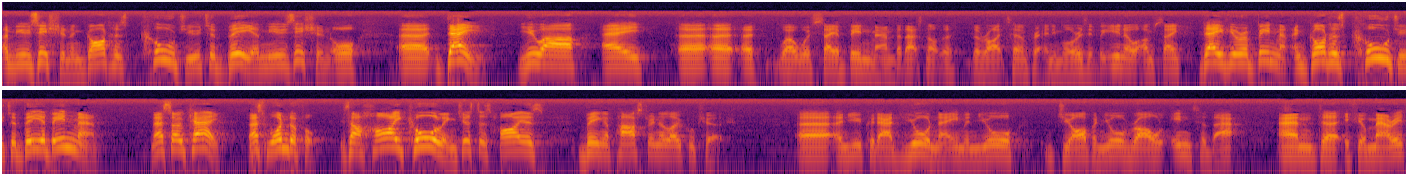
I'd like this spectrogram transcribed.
a musician and God has called you to be a musician. Or uh, Dave, you are a uh, a, well, we'll say a bin man, but that's not the, the right term for it anymore, is it? But you know what I'm saying. Dave, you're a bin man, and God has called you to be a bin man. That's okay. That's wonderful. It's a high calling, just as high as being a pastor in a local church. Uh, and you could add your name and your job and your role into that. And uh, if you're married,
